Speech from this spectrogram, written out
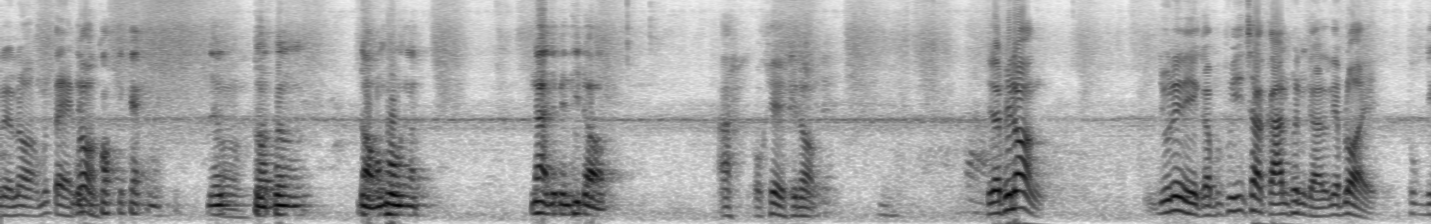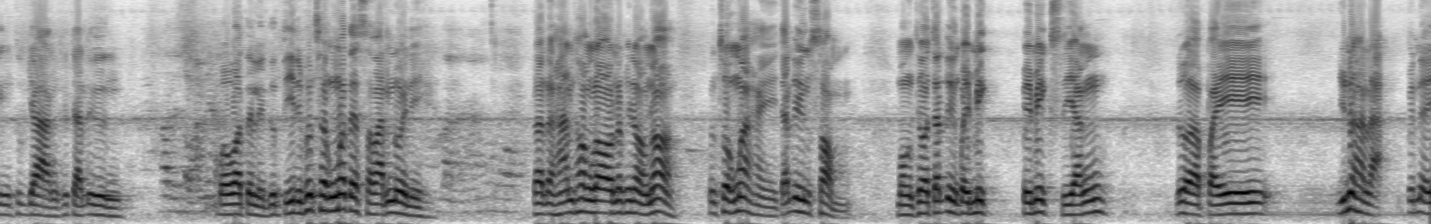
เนี่ยเนาะมันแตกเนาะเนาะคอแคกๆนะเดี๋ยวอ๋อตรวจเบิ่งดอกของโพนกันน่าจะเป็นที่ดอกอะโอเคพี่น้องนี่แหละพี่น้อง อยู่ในนี่กับวิชาการเพิ่นก็เรียบร้อย ทุกยิงทุกอย่างคือจันอึงบอกว่าแต่เล่นดนตรีนี่เพิ่นส่งมาแต่สวรรค์หน่วยนี่ร้านอาหารทองรอนะพี่น้องเนาะเพิ่นส่งมาให้จันอึงซ่อมหมองที่ว่าจันอึงไปมิกไปมิกเสียง หรือว่าไปอยู่ในหันละเป็นไอ้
